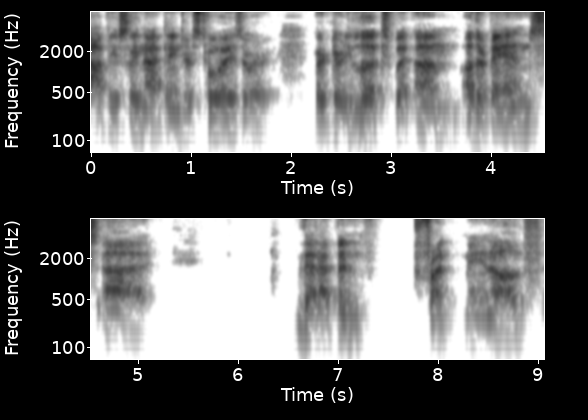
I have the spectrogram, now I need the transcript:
obviously not Dangerous Toys or or Dirty Looks, but um, other bands uh, that I've been front man of.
